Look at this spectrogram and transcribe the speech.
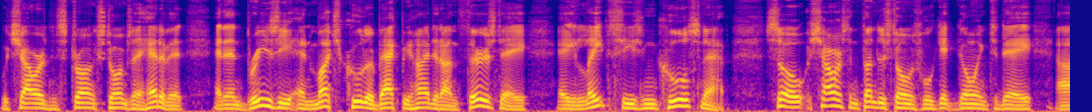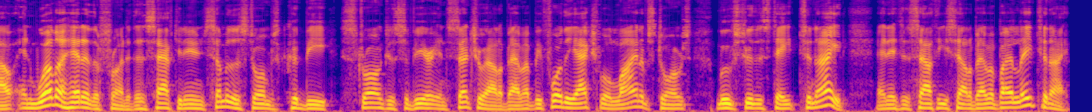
with showers and strong storms ahead of it, and then breezy and much cooler back behind it on Thursday, a late season cool snap. So showers and thunderstorms will get going today uh, and well ahead of the front this afternoon. Some of the storms could be strong to severe in central Alabama before the actual line of storms moves through the state tonight and into southeast Alabama by late tonight.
